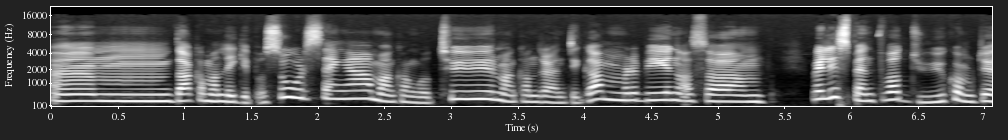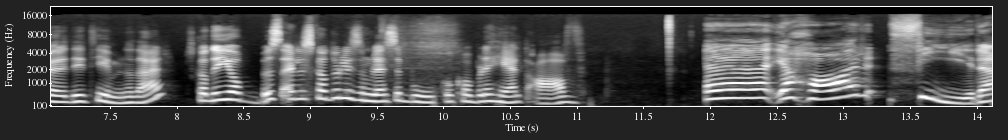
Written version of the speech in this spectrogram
Um, da kan man ligge på solsenga, man kan gå tur, man kan dra inn til gamlebyen. Altså, veldig spent på hva du kommer til å gjøre de timene der. Skal det jobbes, eller skal du liksom lese bok og koble helt av? Eh, jeg har fire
